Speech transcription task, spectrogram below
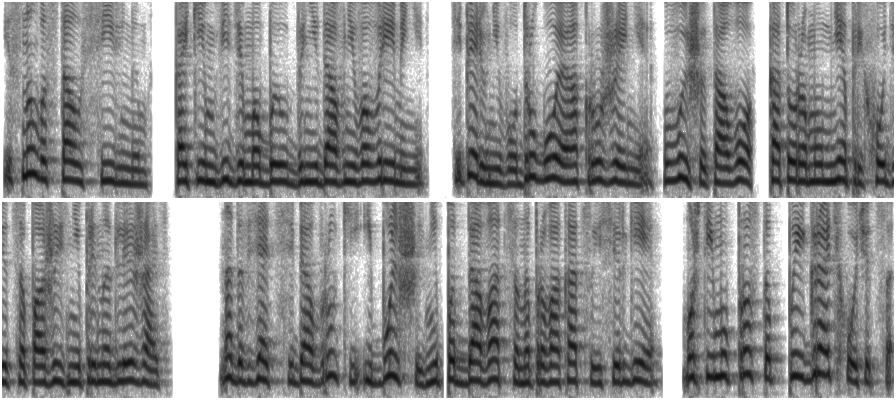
и снова стал сильным, каким, видимо, был до недавнего времени. Теперь у него другое окружение, выше того, которому мне приходится по жизни принадлежать. Надо взять себя в руки и больше не поддаваться на провокации Сергея. Может, ему просто поиграть хочется.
